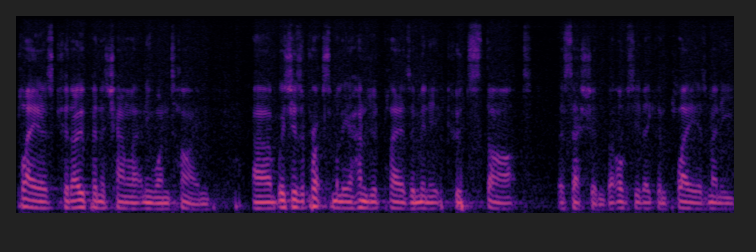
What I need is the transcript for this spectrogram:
players could open a channel at any one time, uh, which is approximately 100 players a minute could start a session, but obviously they can play as many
